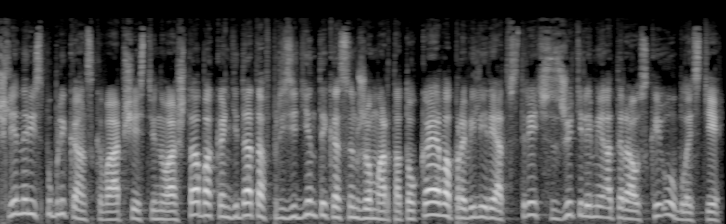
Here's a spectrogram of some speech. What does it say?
Члены Республиканского общественного штаба кандидата в президенты Касымжо Марта Токаева провели ряд встреч с жителями Атырауской области.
